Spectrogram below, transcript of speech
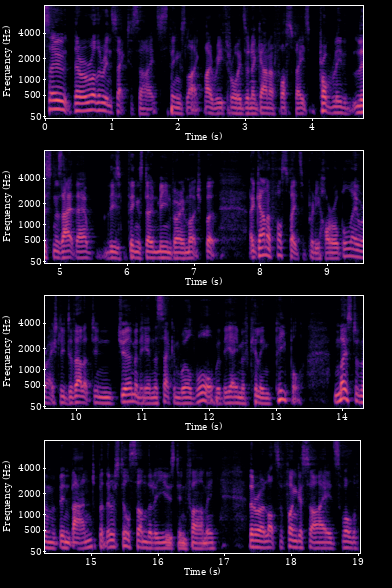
So there are other insecticides, things like pyrethroids and organophosphates. Probably listeners out there, these things don't mean very much, but organophosphates are pretty horrible. They were actually developed in Germany in the Second World War with the aim of killing people. Most of them have been banned, but there are still some that are used in farming. There are lots of fungicides. Well,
